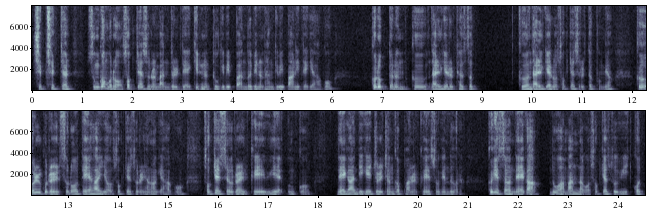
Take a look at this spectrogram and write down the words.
17절 순검으로 속죄수를 만들 때 길이는 두 규빗 반, 너비는 한 규빗 반이 되게 하고 그룹들은 그 날개를 펴서 그 날개로 속죄수를 덮으며 그 얼굴을 서로 대하여 속죄소를 향하게 하고 속죄소를 궤 위에 얹고 내가 네게 줄 전거판을 궤 속에 넣어라. 거기서 내가 누와 만나고 속죄소 위곧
